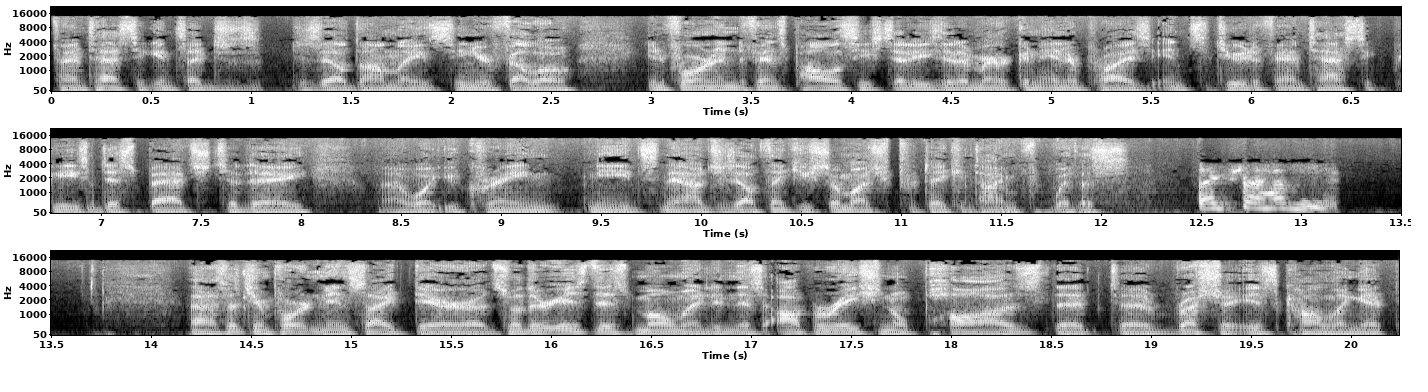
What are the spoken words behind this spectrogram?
Fantastic insight. Gis- Giselle Donnelly, Senior Fellow in Foreign and Defense Policy Studies at American Enterprise Institute. A fantastic piece dispatched today, uh, what Ukraine needs now. Giselle, thank you so much for taking time with us. Thanks for having me. Uh, such important insight there. Uh, So there is this moment in this operational pause that uh, Russia is calling it.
